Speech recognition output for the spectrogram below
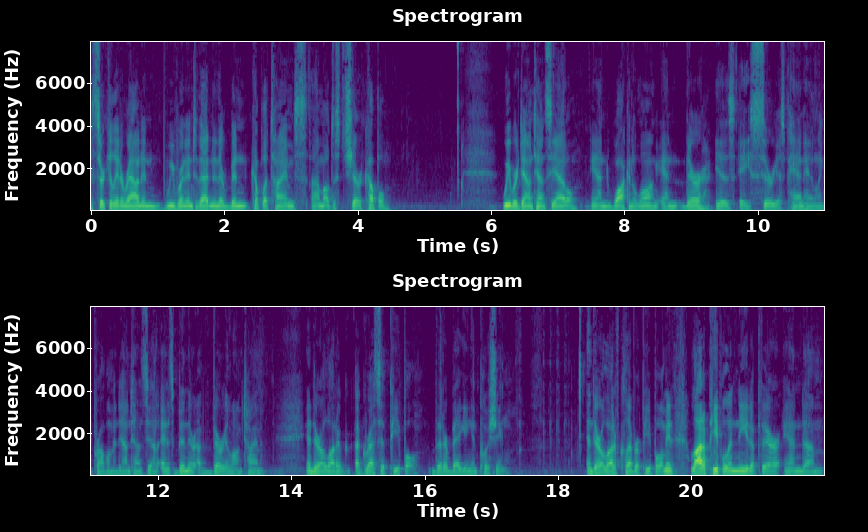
circulate around and we've run into that, and there have been a couple of times, um, I'll just share a couple we were downtown Seattle and walking along, and there is a serious panhandling problem in downtown Seattle, and it's been there a very long time. And there are a lot of aggressive people that are begging and pushing. And there are a lot of clever people. I mean, a lot of people in need up there, and um,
